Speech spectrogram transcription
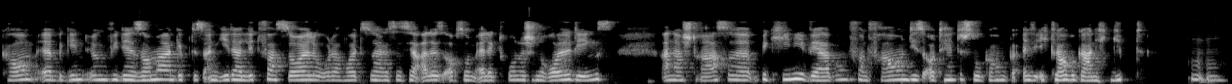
Kaum äh, beginnt irgendwie der Sommer, gibt es an jeder Litfaßsäule oder heutzutage ist es ja alles auf so einem elektronischen Rolldings an der Straße Bikini-Werbung von Frauen, die es authentisch so kaum, also ich glaube gar nicht gibt. Mhm.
